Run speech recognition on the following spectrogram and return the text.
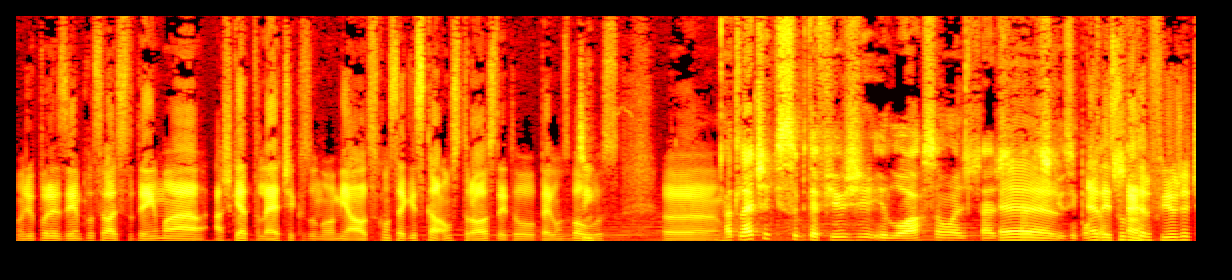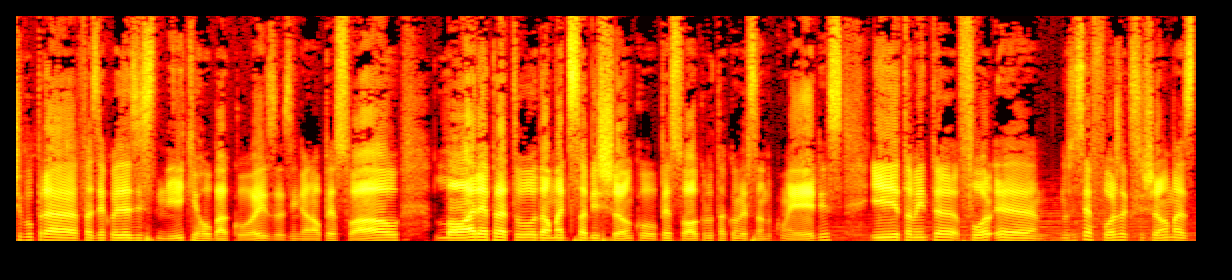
Onde, por exemplo, sei lá, se tu tem uma. Acho que é Athletics o nome alto, tu consegue escalar uns troços, daí tu pega uns baús. Uh... Athletics, Subterfuge e Lore são as, as, é, as skills importantes. É, daí Subterfuge é. é tipo pra fazer coisas sneak, roubar coisas, enganar o pessoal. Lore é pra tu dar uma de sabichão com o pessoal que tu tá conversando com eles. E também tá, for, é, não sei se é força que se chama, mas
